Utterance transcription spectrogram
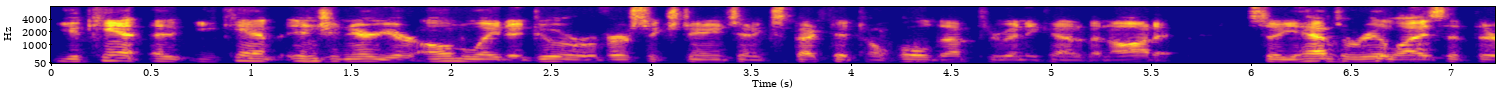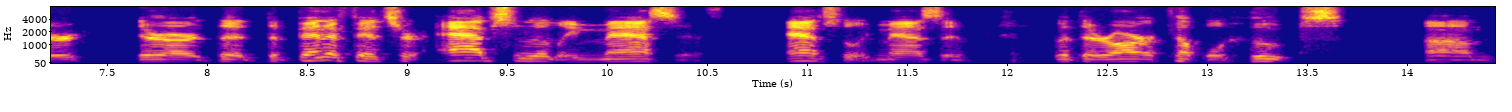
you can't uh, you can't engineer your own way to do a reverse exchange and expect it to hold up through any kind of an audit. So you have to realize that there there are the the benefits are absolutely massive absolutely massive but there are a couple hoops. Um,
